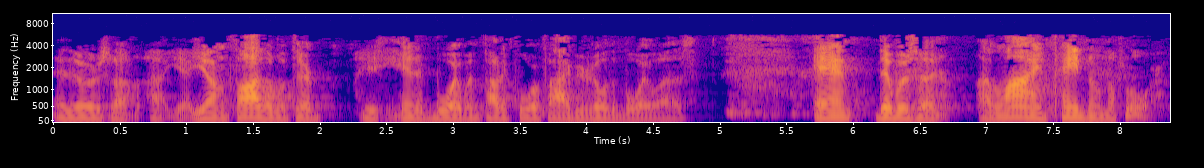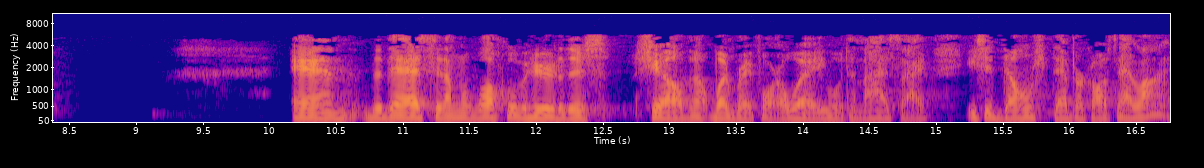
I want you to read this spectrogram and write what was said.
and there was a, a young father with their he had a boy, when probably four or five years old, the boy was, and there was a a line painted on the floor. And the dad said, I'm going to walk over here to this shelf. It wasn't very far away. He the eyesight. He said, don't step across that line.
